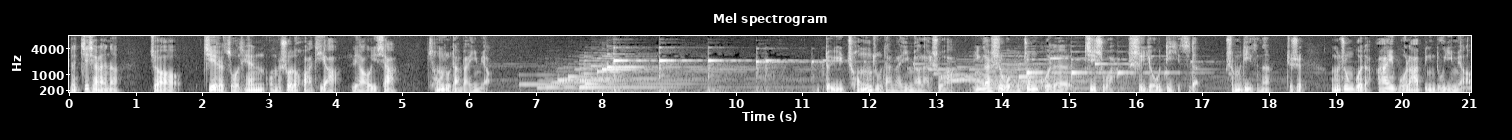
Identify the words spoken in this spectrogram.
那接下来呢，就要。接着昨天我们说的话题啊，聊一下重组蛋白疫苗。对于重组蛋白疫苗来说啊，应该是我们中国的技术啊是有底子的。什么底子呢？就是我们中国的埃博拉病毒疫苗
